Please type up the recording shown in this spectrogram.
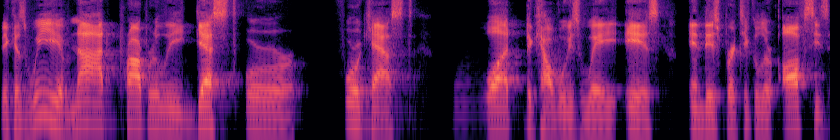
because we have not properly guessed or forecast what the Cowboys' way is in this particular offseason.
